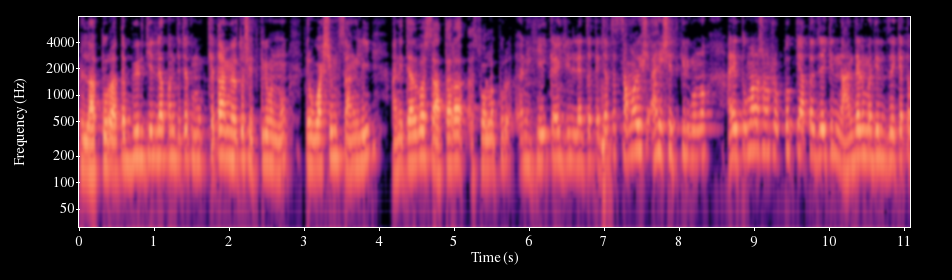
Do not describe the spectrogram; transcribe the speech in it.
लातूर. आता बीड जिल्हा पण त्याच्यात मुख्यतः मिळतो शेतकरी म्हणून. तर वाशिम सांगली आणि त्याचबरोबर सातारा सोलापूर आणि हे काही जिल्ह्यांचा त्याच्याचा समावेश आहे शेतकरी म्हणून. आणि तुम्हाला सांगू शकतो की आता जे की नांदेडमधील जे की आता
